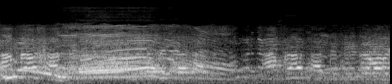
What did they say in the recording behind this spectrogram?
আমরা আমরা শান্তিপূর্ণভাবে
